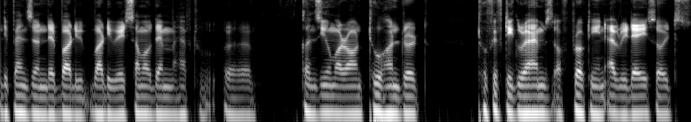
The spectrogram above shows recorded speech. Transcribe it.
Depends on their body body weight. Some of them have to uh, consume around 200 250 grams of protein every day. So it's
